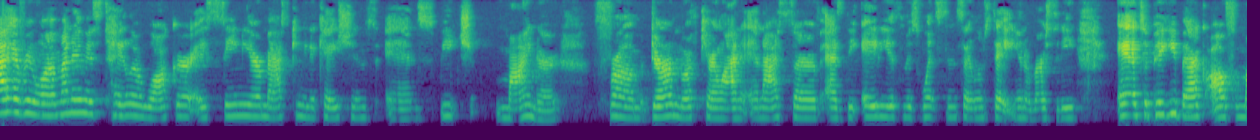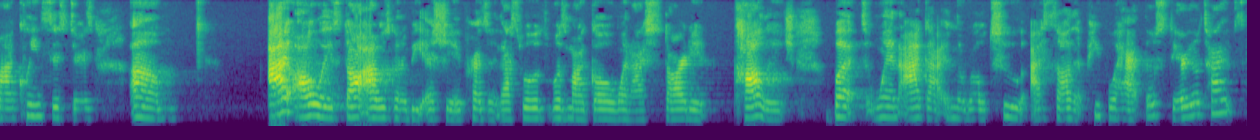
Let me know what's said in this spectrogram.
Hi everyone, my name is Taylor Walker, a senior mass communications and speech minor from Durham, North Carolina, and I serve as the 80th Miss Winston-Salem State University. And to piggyback off of my Queen sisters, um, I always thought I was going to be SGA president. That's what was my goal when I started college. But when I got in the role too, I saw that people had those stereotypes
